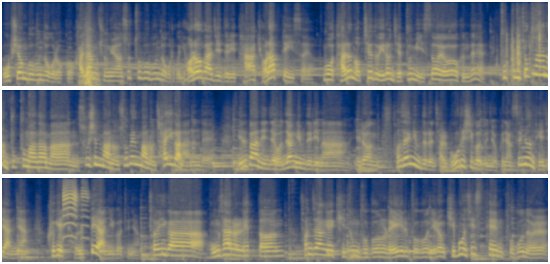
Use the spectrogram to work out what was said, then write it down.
옵션 부분도 그렇고 가장 중요한 수트 부분도 그렇고 여러 가지들이 다 결합돼 있어요. 뭐 다른 업체도 이런 제품이 있어요. 근데 부품 조그마한 부품 하나만 수십만 원, 수백만 원 차이가 나는데 일반 이제 원장님들이나 이런 선생님들은 잘 모르시거든요. 그냥 쓰면 되지 않냐. 그게 절대 아니거든요. 저희가 공사를 했던 천장의 기둥 부분, 레일 부분, 이런 기본 시스템 부분을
